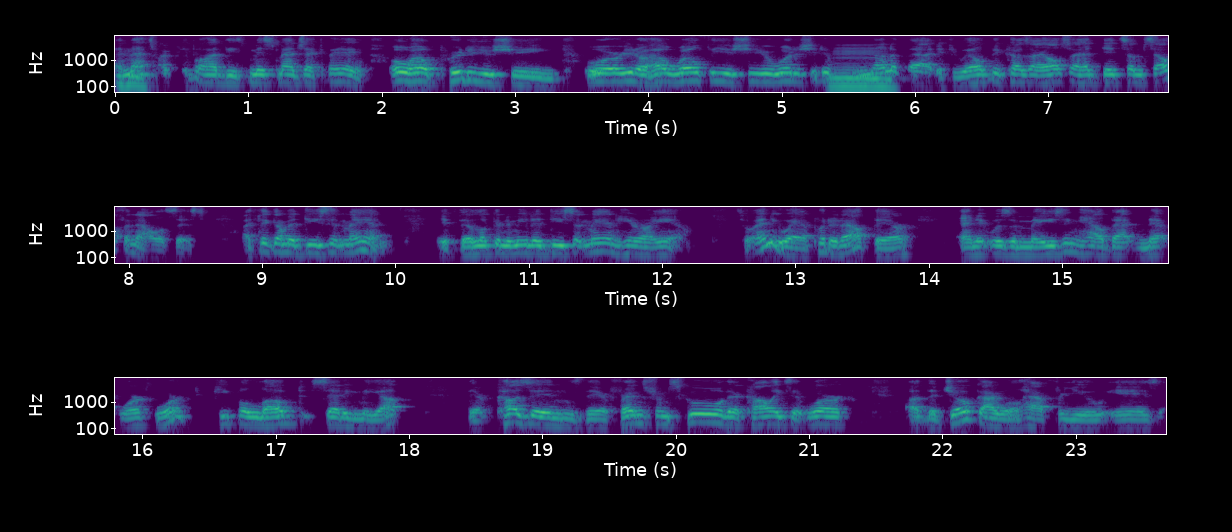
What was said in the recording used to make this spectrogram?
And that's why people have these mismatched expectations. Oh, how pretty is she? Or, you know, how wealthy is she? Or what does she do? Mm. None of that, if you will, because I also had did some self-analysis. I think I'm a decent man. If they're looking to meet a decent man, here I am. So anyway, I put it out there and it was amazing how that network worked. People loved setting me up. Their cousins, their friends from school, their colleagues at work. Uh, the joke I will have for you is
